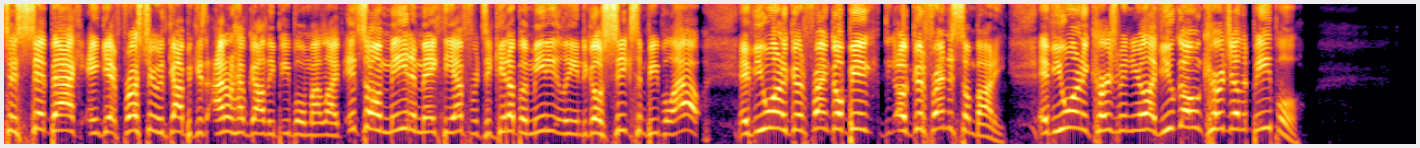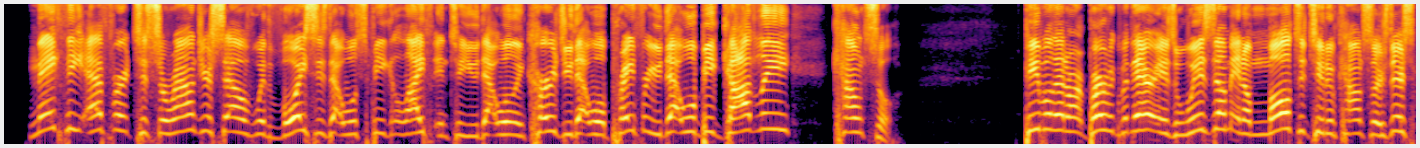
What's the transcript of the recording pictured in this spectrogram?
to sit back and get frustrated with God because I don't have godly people in my life? It's on me to make the effort to get up immediately and to go seek some people out. If you want a good friend, go be a good friend to somebody. If you want encouragement in your life, you go encourage other people. Make the effort to surround yourself with voices that will speak life into you, that will encourage you, that will pray for you, that will be godly counsel. People that aren't perfect, but there is wisdom in a multitude of counselors. There's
